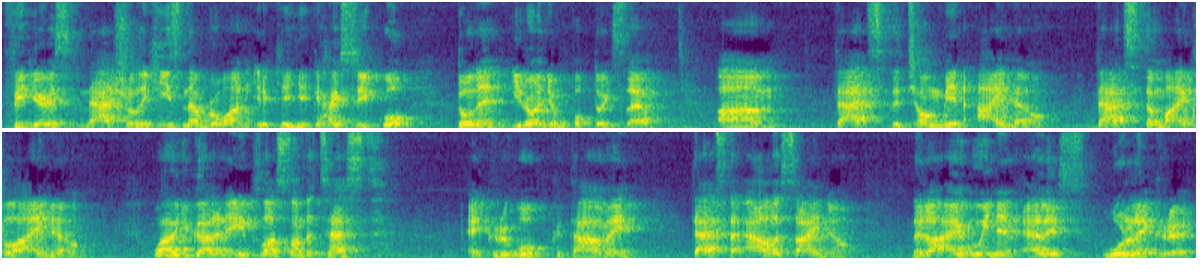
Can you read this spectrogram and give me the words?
figures, naturally he's number one 이렇게 얘기할 수 있고 또는 이런 용법도 있어요. Um, that's the 정민 I know. That's the Michael I know. Wow, you got an A plus on the test? 에, 그리고 그 다음에 That's the Alice I know. 내가 알고 있는 Alice 원래 그래.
